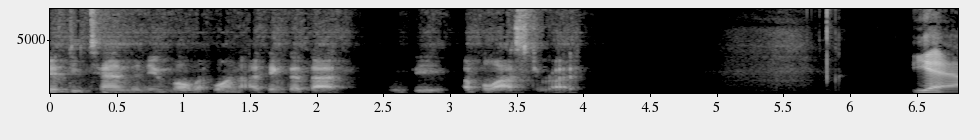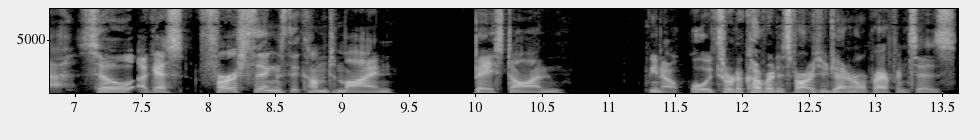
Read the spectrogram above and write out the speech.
5010, the new mullet one, I think that that would be a blast to ride. Yeah. So I guess first things that come to mind based on, you know, what we've sort of covered as far as your general preferences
